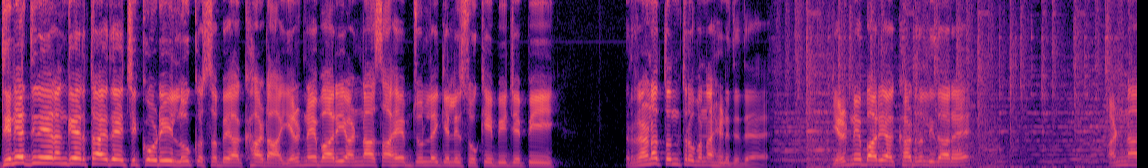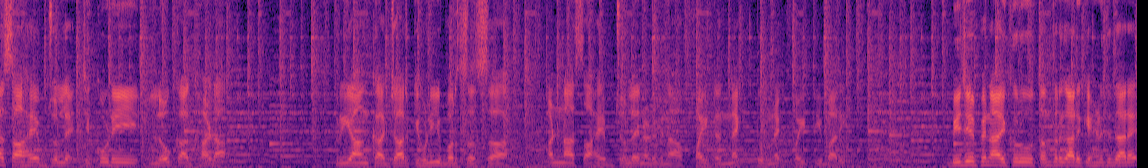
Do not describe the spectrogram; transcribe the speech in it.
ದಿನೇ ದಿನೇ ರಂಗೇರ್ತಾ ಇದೆ ಚಿಕ್ಕೋಡಿ ಲೋಕಸಭೆ ಅಖಾಡ. ಎರಡನೇ ಬಾರಿ ಅಣ್ಣಾ ಸಾಹೇಬ್ ಜೊಲ್ಲೆ ಗೆಲ್ಲಿಸೋಕೆ ಬಿಜೆಪಿ ರಣತಂತ್ರವನ್ನ ಹೆಣೆದಿದೆ. ಎರಡನೇ ಬಾರಿ ಅಖಾಡದಲ್ಲಿದ್ದಾರೆ ಅಣ್ಣಾ ಸಾಹೇಬ್ ಜೊಲ್ಲೆ, ಚಿಕ್ಕೋಡಿ ಲೋಕ ಅಖಾಡ. ಪ್ರಿಯಾಂಕಾ ಜಾರಕಿಹೊಳಿ ವರ್ಸಸ್ ಅಣ್ಣಾ ಸಾಹೇಬ್ ಜೊಲ್ಲೆ ನಡುವಿನ fight neck to neck fight ಈ ಬಾರಿ. ಬಿಜೆಪಿ ನಾಯಕರು ತಂತ್ರಗಾರಿಕೆ ಹೆಣೆದಿದ್ದಾರೆ.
